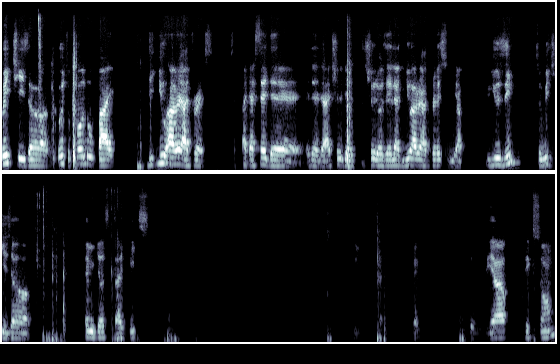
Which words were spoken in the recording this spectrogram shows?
which is uh, going to follow by the URL address. Like I said, the, the, the I showed you showed us earlier the URL address we are using, so which is uh, let me just type it. Okay. So we have picsum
